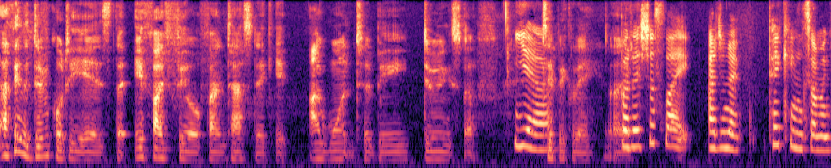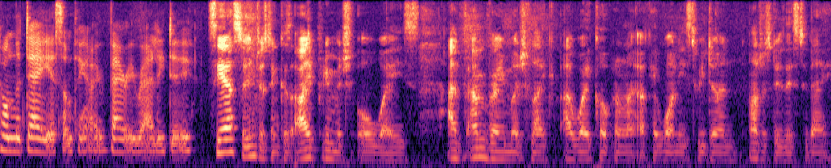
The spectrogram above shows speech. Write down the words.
I think the difficulty is that if I feel fantastic, it, I want to be doing stuff. yeah. Typically, like, But it's just like I don't know. Picking something on the day is something I very rarely do. see, that's so interesting because I pretty much always, I've, I'm very much like I wake up and I'm like, okay, what needs to be done? I'll just do this today.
